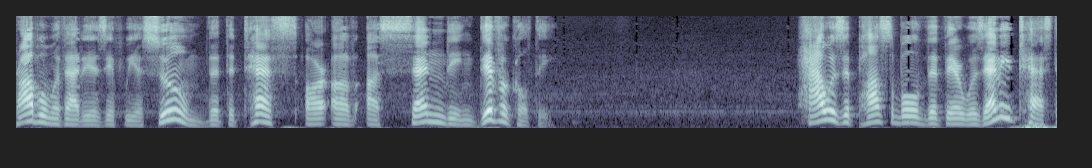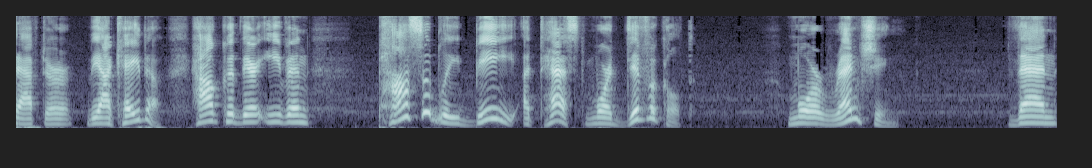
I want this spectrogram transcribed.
Problem with that is if we assume that the tests are of ascending difficulty, how is it possible that there was any test after the Akedah? How could there even possibly be a test more difficult, more wrenching than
